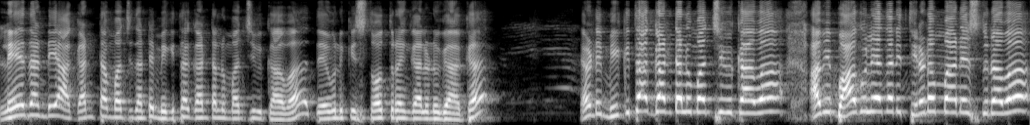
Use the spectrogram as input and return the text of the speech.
లేదండి ఆ గంట మంచిదంటే మిగతా గంట గంటలు మంచివి కావా? దేవునికి స్తోత్రం గలనుగాక ఏమంటే మిగతా గంటలు మంచివి కావా? అవి బాగులేదని తినడం మానేస్తున్నావా?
